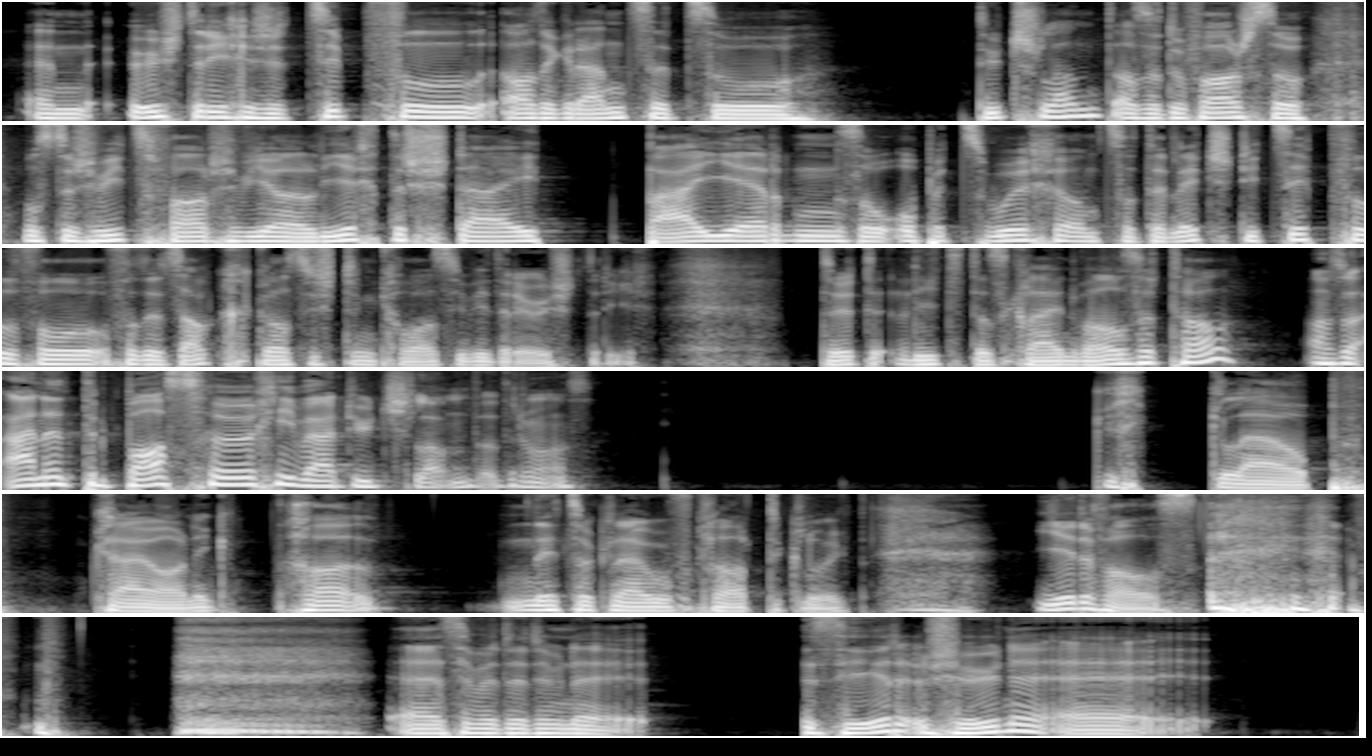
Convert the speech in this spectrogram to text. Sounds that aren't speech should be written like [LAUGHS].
ein österreichischer Zipfel an der Grenze zu Deutschland. Also du fährst so, aus der Schweiz fährst via Liechtenstein, Bayern, so oben zu suchen und so der letzte Zipfel von, von der Sackgasse ist dann quasi wieder Österreich. Dort liegt das kleine Walsertal. Also nicht der Passhöhe wäre Deutschland, oder was? glaube, keine Ahnung. Ich habe nicht so genau auf die Karte geschaut. Jedenfalls [LAUGHS] äh, sind wir dort in einem sehr schönen, äh,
